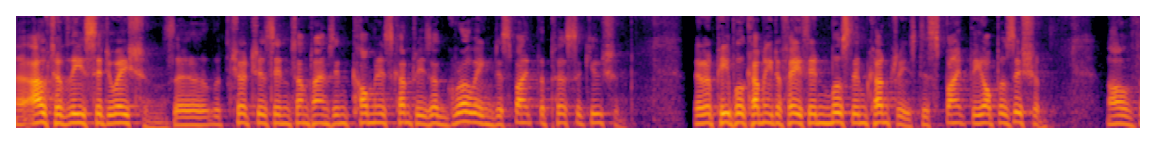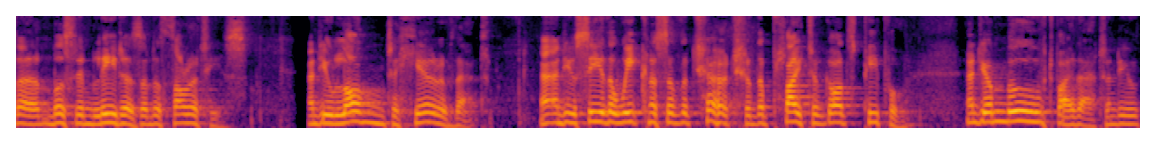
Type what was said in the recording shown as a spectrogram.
Uh, out of these situations. Uh, the churches in sometimes in communist countries are growing despite the persecution. There are people coming to faith in Muslim countries despite the opposition of uh, Muslim leaders and authorities. And you long to hear of that. And you see the weakness of the church and the plight of God's people. And you're moved by that. And you,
